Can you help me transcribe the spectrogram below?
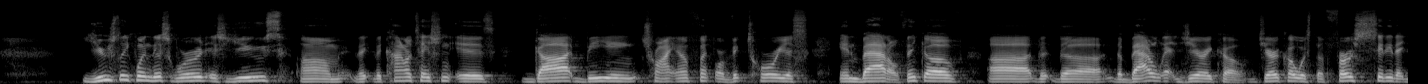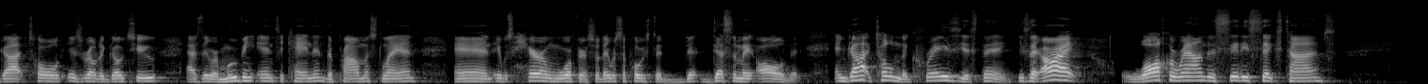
Usually, when this word is used, um, the, the connotation is God being triumphant or victorious in battle. Think of uh, the, the, the, battle at Jericho. Jericho was the first city that God told Israel to go to as they were moving into Canaan, the promised land, and it was herem warfare. So they were supposed to de- decimate all of it. And God told them the craziest thing. He said, All right, walk around the city six times.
